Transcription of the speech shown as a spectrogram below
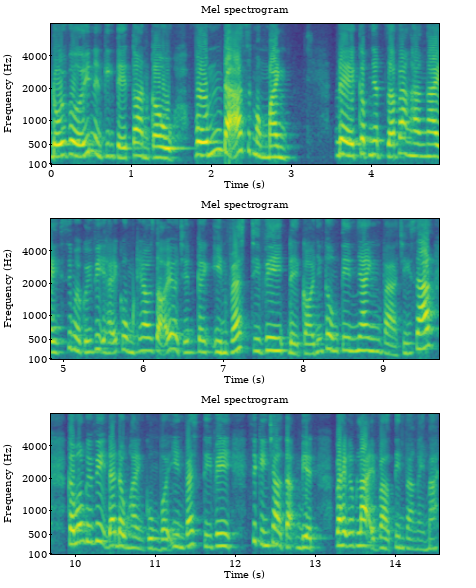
đối với nền kinh tế toàn cầu vốn đã rất mong manh. Để cập nhật giá vàng hàng ngày, xin mời quý vị hãy cùng theo dõi ở trên kênh Invest TV để có những thông tin nhanh và chính xác. Cảm ơn quý vị đã đồng hành cùng với Invest TV. Xin kính chào tạm biệt và hẹn gặp lại vào tin vào ngày mai.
